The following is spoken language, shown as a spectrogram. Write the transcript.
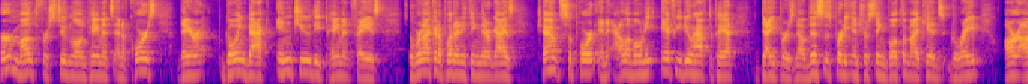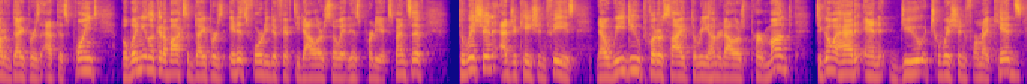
per month for student loan payments. And of course, they are going back into the payment phase. So we're not going to put anything there, guys. Child support and alimony, if you do have to pay it, diapers. Now, this is pretty interesting. Both of my kids, great, are out of diapers at this point. But when you look at a box of diapers, it is 40 to $50, so it is pretty expensive. Tuition, education fees. Now, we do put aside $300 per month to go ahead and do tuition for my kids.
